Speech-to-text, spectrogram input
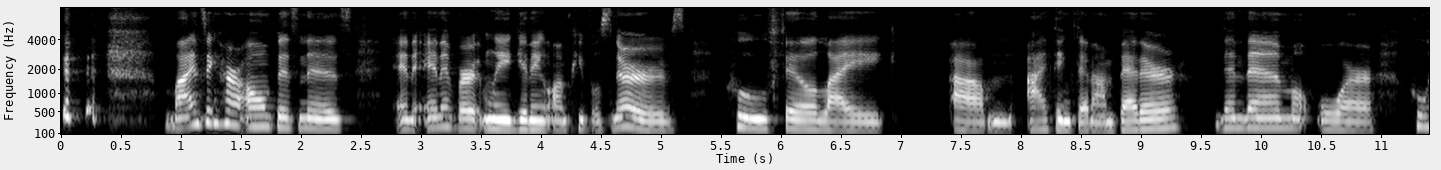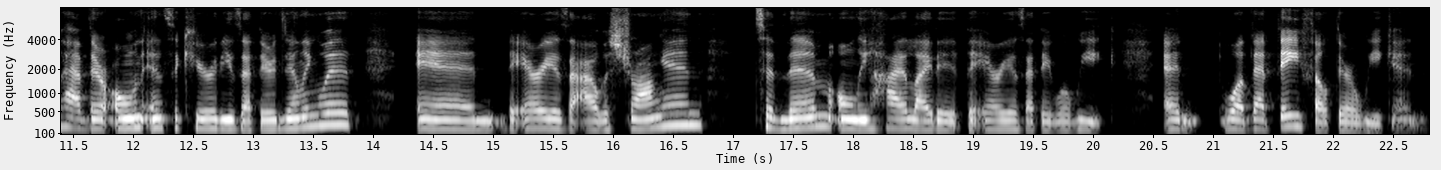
minding her own business, and inadvertently getting on people's nerves who feel like um, I think that I'm better than them or who have their own insecurities that they're dealing with. And the areas that I was strong in to them only highlighted the areas that they were weak and well that they felt they're weak in.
